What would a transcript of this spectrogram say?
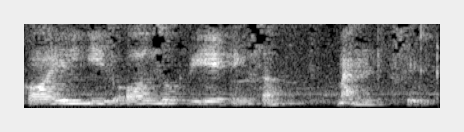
coil is also creating some magnetic field.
